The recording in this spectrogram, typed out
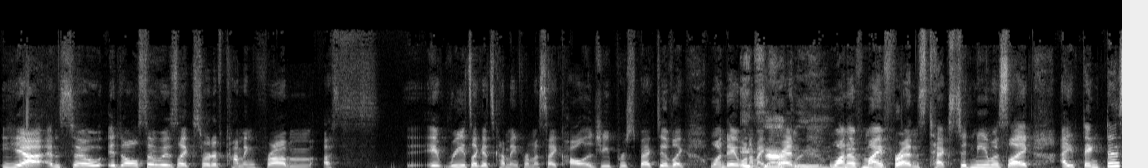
Yeah, and so it also is like sort of coming from a It reads like it's coming from a psychology perspective. Like one day, one of my friends, one of my friends texted me and was like, "I think this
